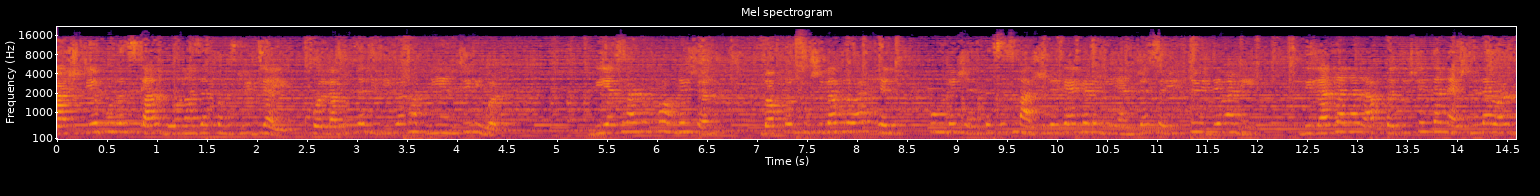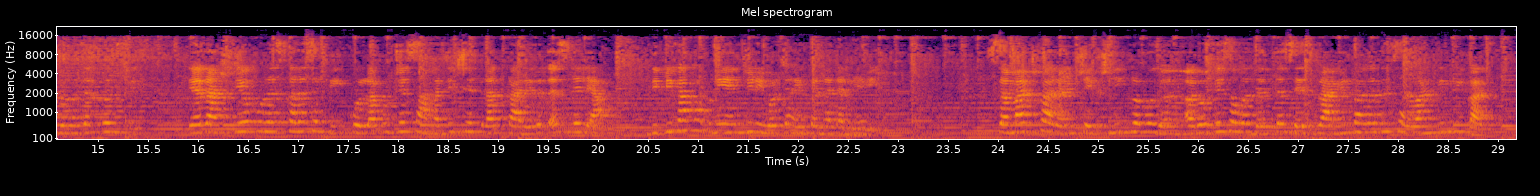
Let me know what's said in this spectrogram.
राष्ट्रीय पुरस्कार दोन हजार पंचवीस जाहीर. कोल्हापूरच्या दीपिका खापणे यांची निवड. B S Rathod foundation doctor Sushila Pawar health foundation तसेच मार्शल अकॅडमी यांच्या संयुक्त विद्यमाने दिला जाणारा प्रतिष्ठेचा नॅशनल अवॉर्ड दोन हजार पंचवीस. या राष्ट्रीय पुरस्कारासाठी कोल्हापूरच्या सामाजिक क्षेत्रात कार्यरत असलेल्या दीपिका खापणे यांची निवड जाहीर करण्यात आली आहे. समाजकारण शैक्षणिक प्रबोधन आरोग्य संवर्धन तसेच ग्रामीण भागातील सर्वांगीण विकास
